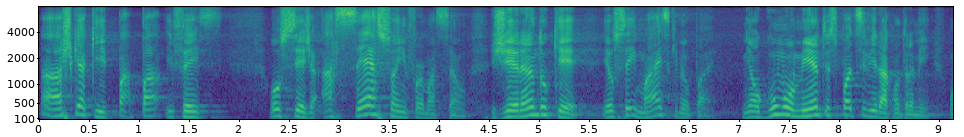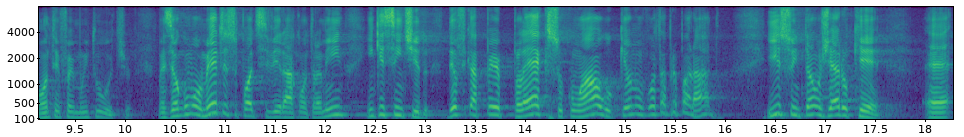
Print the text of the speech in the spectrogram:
Ah, acho que é aqui. Pá, pá, e fez. Ou seja, acesso à informação, gerando o quê? Eu sei mais que meu pai. Em algum momento isso pode se virar contra mim. Ontem foi muito útil. Mas em algum momento isso pode se virar contra mim. Em que sentido? De eu ficar perplexo com algo que eu não vou estar preparado. Isso então gera o quê? É,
